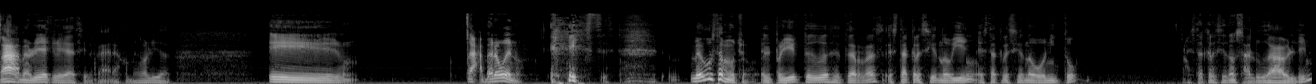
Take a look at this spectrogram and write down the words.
Ah, me olvidé que iba a decir, carajo, me he olvidado. Eh... Ah, pero bueno, me gusta mucho el proyecto de Dudas Eternas. Está creciendo bien, está creciendo bonito, está creciendo saludable.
